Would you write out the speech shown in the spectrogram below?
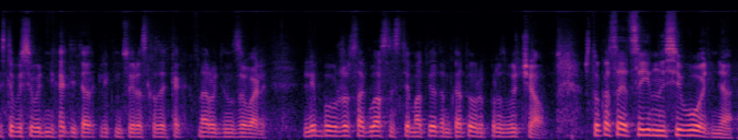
если вы сегодня не хотите откликнуться и рассказать, как их в народе называли, либо уже согласно с тем ответом, который прозвучал. Что касается Инны сегодня,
